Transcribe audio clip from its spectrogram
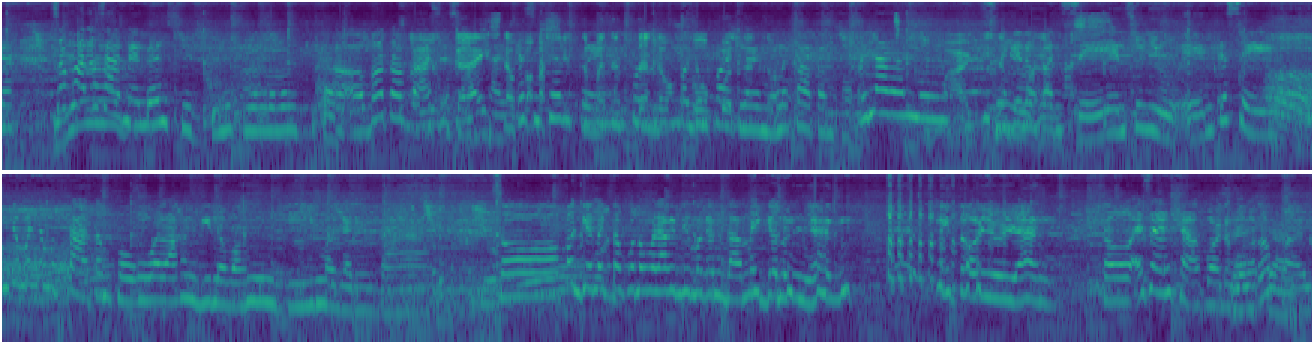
ka. So, para sa amin, Defensive, tinis lang naman kita. Oo, both of us Ayun, essential. guys, syempre, naman ng dalawang couple partner na mo to. nagtatampo, kailangan mo bigyan ng pansin, suyuin. Kasi hindi naman yung magtatampo kung wala kang ginawang hindi maganda. So, pag yan nagtampo ng wala kang hindi maganda, may ganun yan. may toyo yan. So, essential for the both of us.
